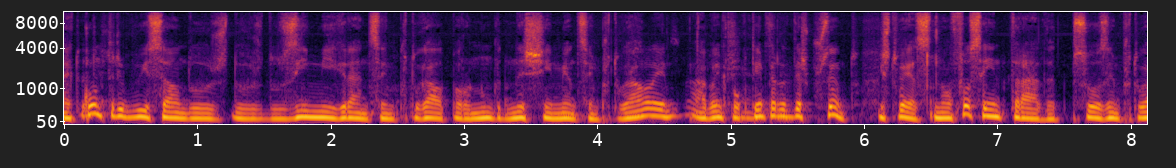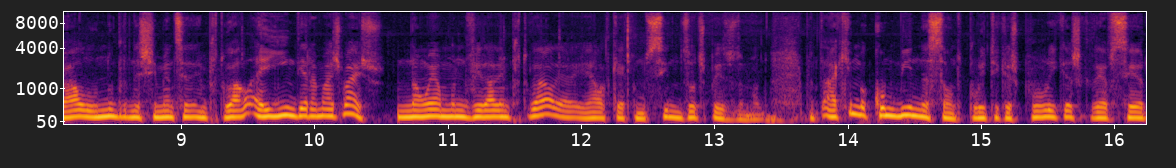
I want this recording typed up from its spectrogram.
A contribuição dos, dos, dos, imigrantes em Portugal para o número de nascimentos em Portugal é, há bem pouco tempo era de 10%. Isto é, se não fosse a entrada de pessoas em Portugal, o número de nascimentos em Portugal ainda era mais baixo. Não é uma novidade em Portugal, é, é algo que é conhecido nos outros países do mundo. Portanto, há aqui uma combinação de políticas públicas que deve ser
